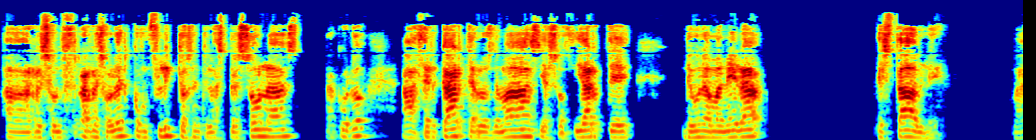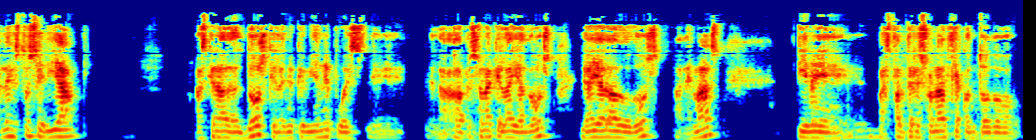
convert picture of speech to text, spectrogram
a, resolver conflictos entre las personas, ¿de acuerdo? A acercarte a los demás y asociarte de una manera estable, ¿vale? Esto sería más que nada el 2, que el año que viene, pues, eh, a la persona que le haya, dos, le haya dado dos, además, tiene bastante resonancia con todo,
